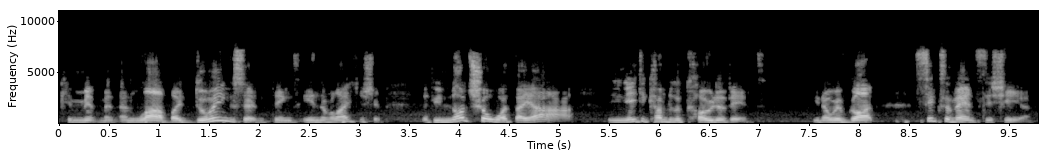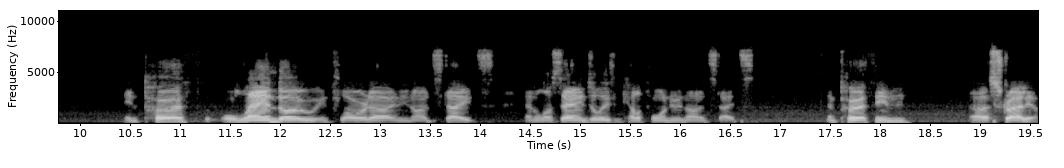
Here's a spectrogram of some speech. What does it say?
commitment, and love by doing certain things in the relationship. If you're not sure what they are, you need to come to the code event. You know, we've got six events this year in Perth, Orlando in Florida in the United States, and Los Angeles in California in the United States, and Perth in uh, Australia,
